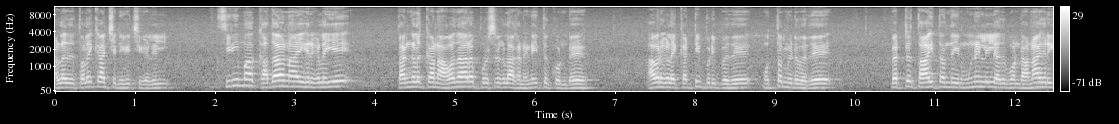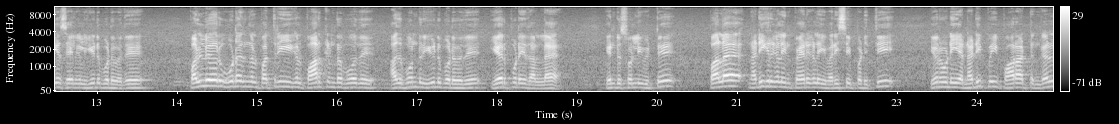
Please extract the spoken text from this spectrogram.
அல்லது தொலைக்காட்சி நிகழ்ச்சிகளில் சினிமா கதாநாயகர்களையே தங்களுக்கான அவதார புருஷர்களாக நினைத்து கொண்டு அவர்களை கட்டிப்பிடிப்பது முத்தமிடுவது பெற்ற தாய் தந்தையின் முன்னிலையில் அது போன்ற அநாகரிக செயல்களில் ஈடுபடுவது பல்வேறு ஊடகங்கள் பத்திரிகைகள் பார்க்கின்ற போது அதுபோன்று ஈடுபடுவது ஏற்புடையதல்ல என்று சொல்லிவிட்டு பல நடிகர்களின் பெயர்களை வரிசைப்படுத்தி இவருடைய நடிப்பை பாராட்டுங்கள்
